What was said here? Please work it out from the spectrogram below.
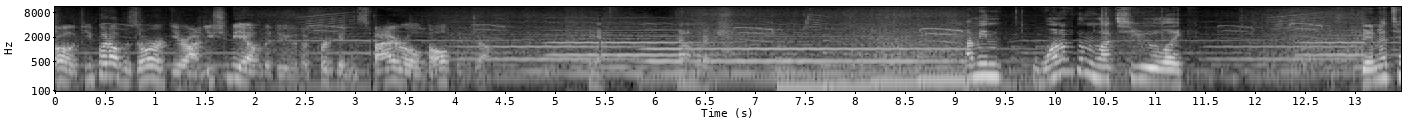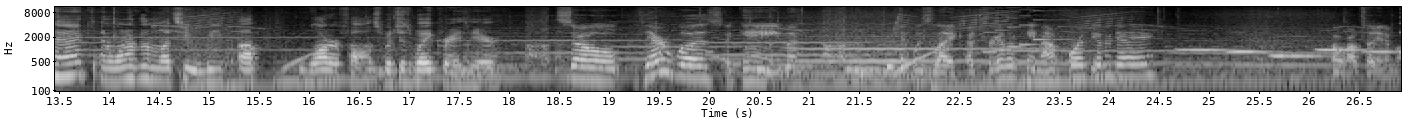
Oh, if you put all the Zora gear on, you should be able to do the freaking spiral dolphin jump. Yeah, I wish. I mean, one of them lets you like been attacked, and one of them lets you leap up waterfalls, which is way crazier. So there was a game that was like a trailer came out for it the other day, Oh, I'll tell you in a moment.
